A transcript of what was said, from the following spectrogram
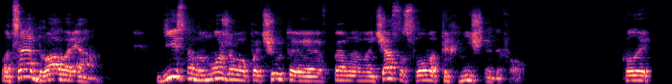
Оце два варіанти. Дійсно, ми можемо почути в певний часу слово технічний дефолт. Коли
